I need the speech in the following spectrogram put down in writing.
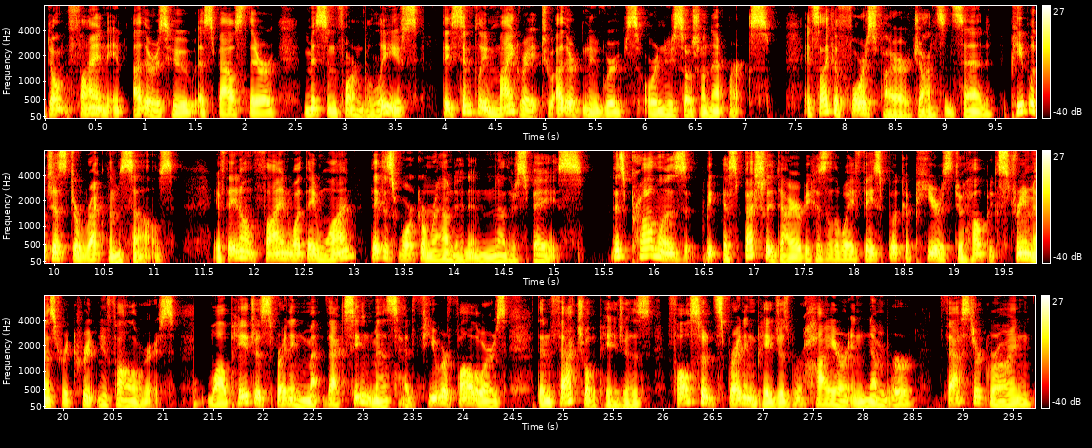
don't find in others who espouse their misinformed beliefs, they simply migrate to other new groups or new social networks. It's like a forest fire, Johnson said. People just direct themselves. If they don't find what they want, they just work around it in another space. This problem is especially dire because of the way Facebook appears to help extremists recruit new followers. While pages spreading vaccine myths had fewer followers than factual pages, falsehood spreading pages were higher in number, faster growing,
